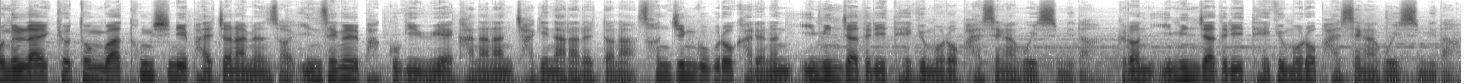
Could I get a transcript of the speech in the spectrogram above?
오늘날 교통과 통신이 발전하면서 인생을 바꾸기 위해 가난한 자기 나라를 떠나 선진국으로 가려는 이민자들이 대규모로 발생하고 있습니다. 그런 이민자들이 대규모로 발생하고 있습니다.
